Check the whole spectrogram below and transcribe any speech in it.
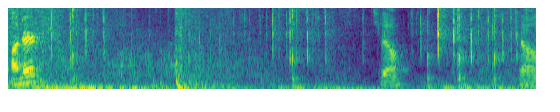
Hundred. Chill. Go.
